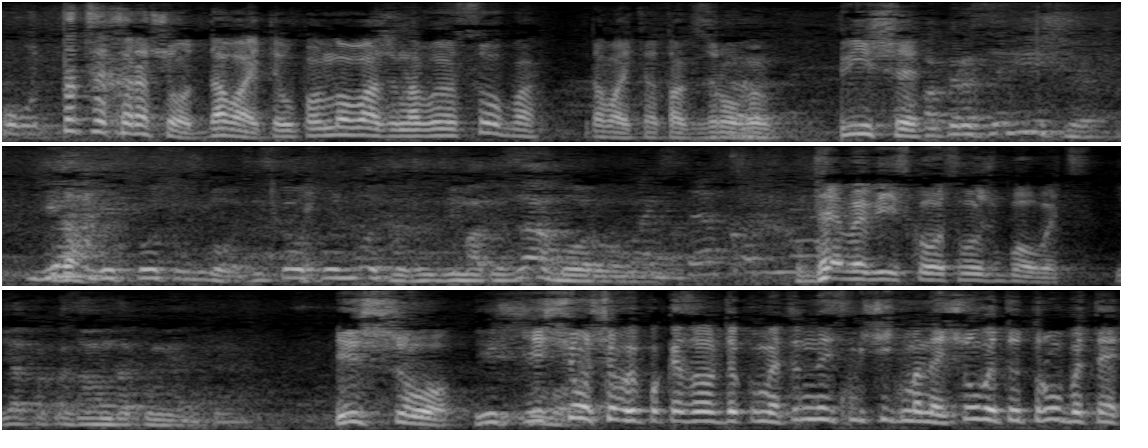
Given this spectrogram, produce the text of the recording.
О, Та це хорошо, давайте, уповноважена ви особа. Давайте так зробимо. Більше. Покрасивіше, я військовослужбовець. Військовослужбовець знімати заборонено. Де ви військовослужбовець? Я показав вам документи. І що? І що? І що, що ви показали документи? Ну не смішіть мене, що ви тут робите е,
